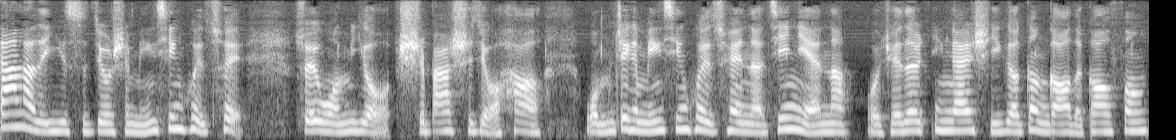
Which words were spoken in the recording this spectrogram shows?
干了的意思就是明星荟萃，所以我们有十八、十九号，我们这个明星荟萃呢，今年呢，我觉得应该是一个更高的高峰，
